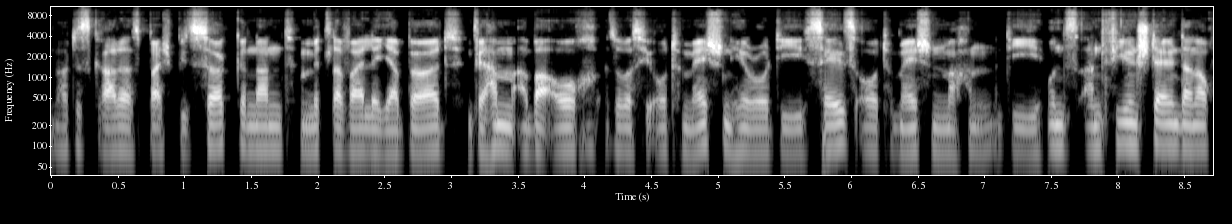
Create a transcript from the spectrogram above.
Du hattest gerade das Beispiel Cirque genannt, mittlerweile ja Bird. Wir haben aber auch sowas wie Automation Hero, die Sales Automation machen, die uns an vielen Stellen dann auch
